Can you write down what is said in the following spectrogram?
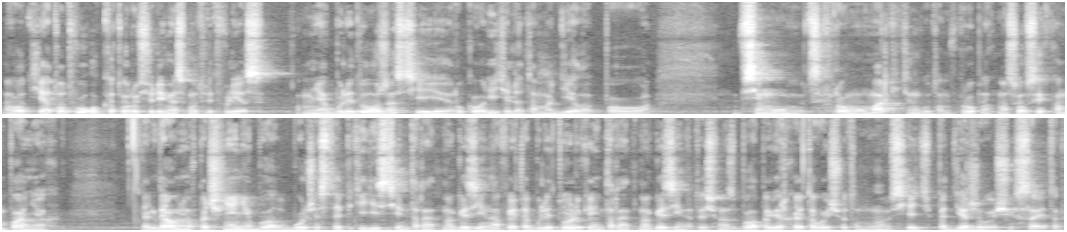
Вот я тот волк, который все время смотрит в лес. У меня были должности руководителя там отдела по всему цифровому маркетингу там, в крупных массовских компаниях, когда у него в подчинении было больше 150 интернет-магазинов, это были только интернет-магазины. То есть у нас была поверх этого еще там, ну, сеть поддерживающих сайтов.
